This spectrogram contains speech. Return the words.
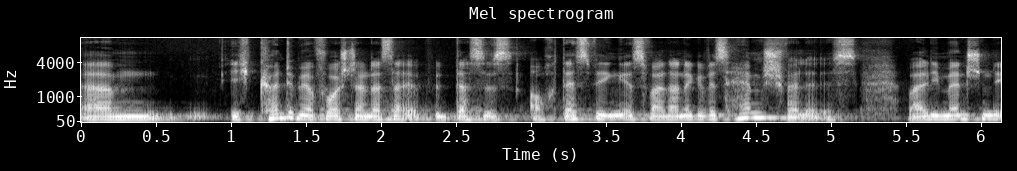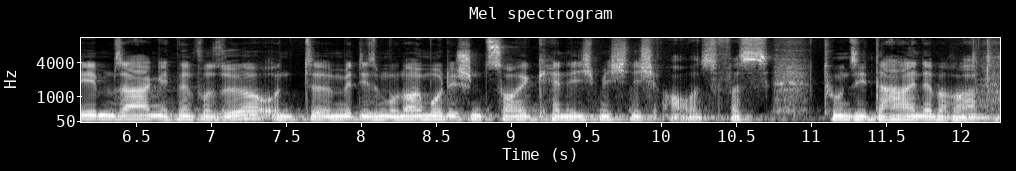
ähm, ich könnte mir vorstellen, dass, da, dass es auch deswegen ist, weil da eine gewisse Hemmschwelle ist. Weil die Menschen eben sagen, ich bin Friseur und äh, mit diesem neumodischen Zeug kenne ich mich nicht aus. Was tun Sie da in der Beratung?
